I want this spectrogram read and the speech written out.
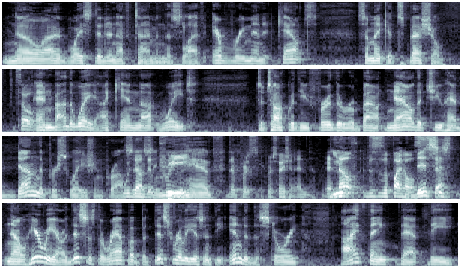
No, I've wasted enough time in this life. Every minute counts, so make it special. So And by the way, I cannot wait to talk with you further about now that you have done the persuasion process. we've done the pre, you have the pers- persuasion, and and now this is the final this step. is now here we are. This is the wrap up, but this really isn't the end of the story. I think that the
